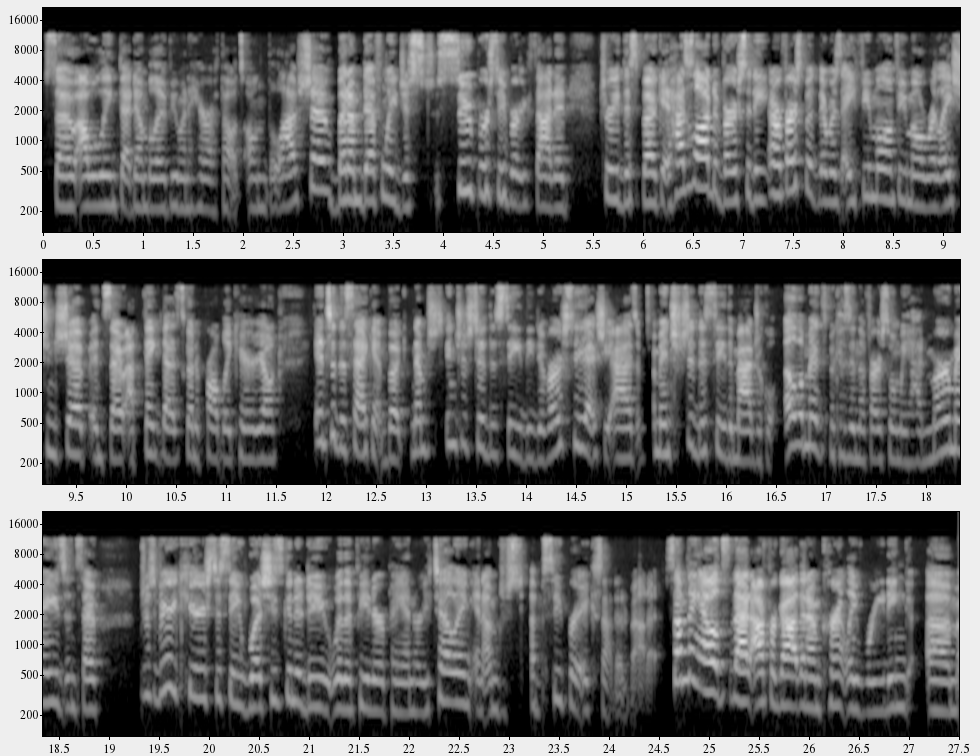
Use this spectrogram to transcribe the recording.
So I will link that down below if you want to hear our thoughts on the live show. But I'm definitely just super, super excited to read this book. It has a lot of diversity. In our first book, there was a female and female relationship. And so I think that's going to probably carry on into the second book. And I'm just interested to see the diversity that she adds. I'm interested to see the magical elements because in the first one we had mermaids. And so just very curious to see what she's going to do with a Peter Pan retelling and I'm just I'm super excited about it. Something else that I forgot that I'm currently reading um,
